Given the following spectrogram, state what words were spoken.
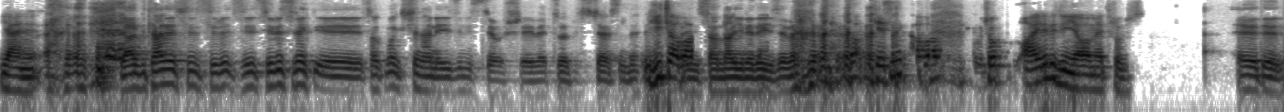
Yani yani bir tane sivri, sivri, sivrisinek e, sokmak için hani izin istiyormuş şey, metrobüs içerisinde. Hiç abart. Yani insanlar yine de izin Kesinlikle abart. Çok ayrı bir dünya o metrobüs. Evet evet.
